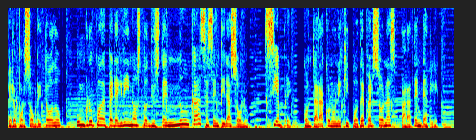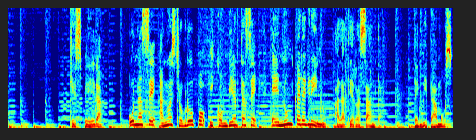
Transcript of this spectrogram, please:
Pero por sobre todo, un grupo de peregrinos donde usted nunca se sentirá solo. Siempre contará con un equipo de personas para atenderle. ¿Qué espera? Únase a nuestro grupo y conviértase en un peregrino a la Tierra Santa. Te invitamos.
